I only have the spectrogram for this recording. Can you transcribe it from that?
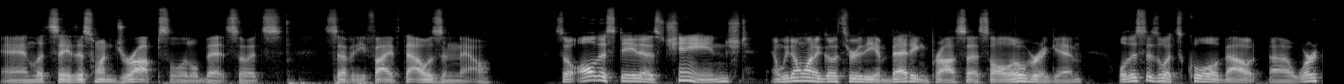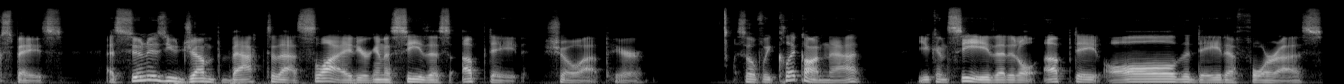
And let's say this one drops a little bit. So it's 75,000 now. So all this data has changed and we don't want to go through the embedding process all over again. Well, this is what's cool about uh, Workspace. As soon as you jump back to that slide, you're going to see this update show up here. So if we click on that, you can see that it'll update all the data for us.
